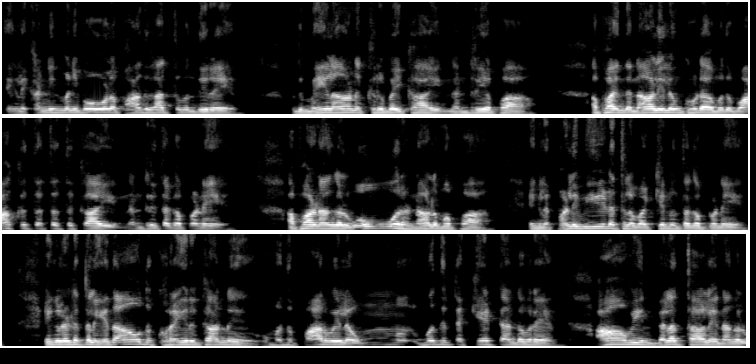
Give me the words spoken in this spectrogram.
எங்களை கண்ணின் மணி போல பாதுகாத்து வந்தீரே. அது மேலான கிருபைக்காய் நன்றி அப்பா. அப்பா இந்த நாளிலும் கூட உமது வாக்கு தத்தத்துக்காய் நன்றி தகப்பனே. அப்பா நாங்கள் ஒவ்வொரு நாளும் அப்பா எங்களை பழிவீடத்துல வைக்கணும் தகப்பனே. எங்களிடத்துல ஏதாவது குறை இருக்கான்னு உமது பார்வையில உம்ம உமதிட்ட கேட்டாண்டவரே ஆவியின் பலத்தாலே நாங்கள்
